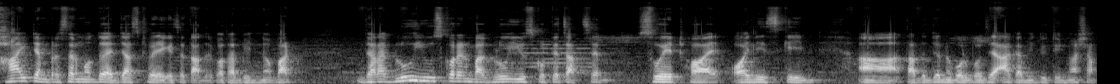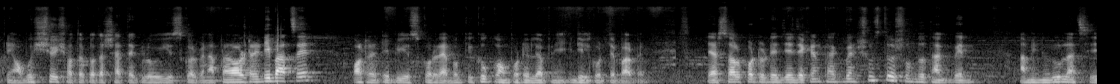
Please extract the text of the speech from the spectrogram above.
হাই টেম্পারেচার মধ্যে অ্যাডজাস্ট হয়ে গেছে, তাদের কথা ভিন্ন। বাট যারা গ্লু ইউজ করেন বা গ্লু ইউজ করতে চাচ্ছেন সোয়েট হয় অয়েলি স্কিন তাদের জন্য বলব যে আগামী দুই তিন মাস আপনি অবশ্যই সতর্কতার সাথে গ্লু ইউজ করবেন। আপনার অল্টারনেটিভ আছে? অল্টারনেটিভ ইউজ করেন এবং কি খুব কমফোর্টেবলি আপনি ডিল করতে পারবেন। দ্যাটস অল ফর টুডে যে যেখানে থাকবেন, সুস্থ সুন্দর থাকবেন। আমি নুরুল আছি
